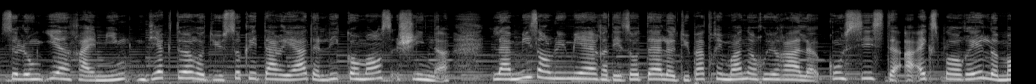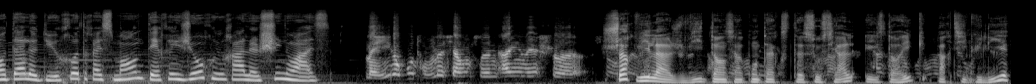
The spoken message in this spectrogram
Selon Yan Haiming, directeur du secrétariat de l'e-commerce Chine, la mise en lumière des hôtels du patrimoine rural consiste à explorer le modèle du redressement des régions rurales chinoises. Chaque village vit dans un contexte social et historique particulier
